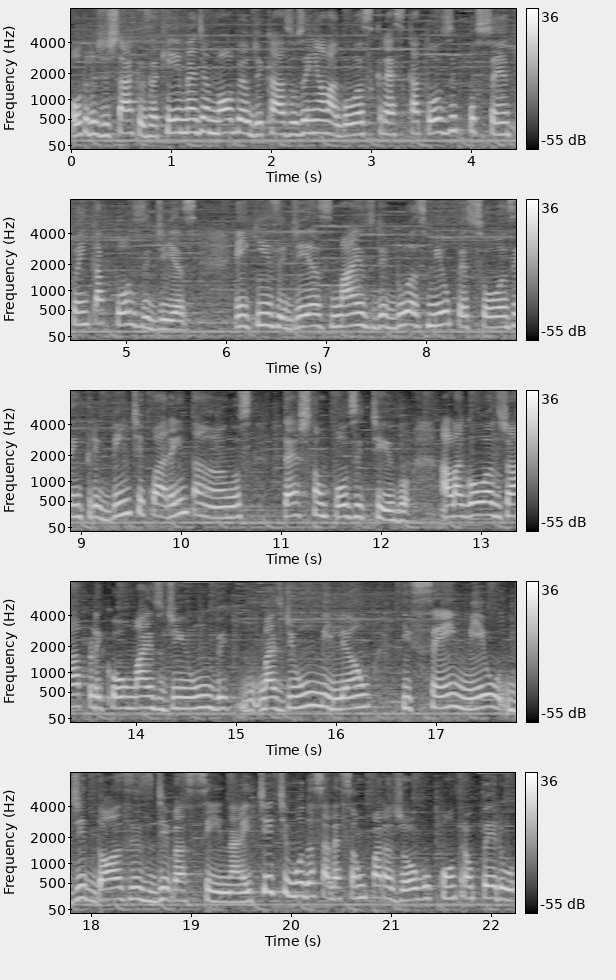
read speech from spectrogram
Outros destaques aqui: média móvel de casos em Alagoas cresce 14% em 14 dias. Em 15 dias, mais de 2 mil pessoas entre 20 e 40 anos testam positivo. Alagoas já aplicou mais de um, mais de um milhão e 100 mil de doses de vacina. E Tite muda a seleção para jogo contra o Peru.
